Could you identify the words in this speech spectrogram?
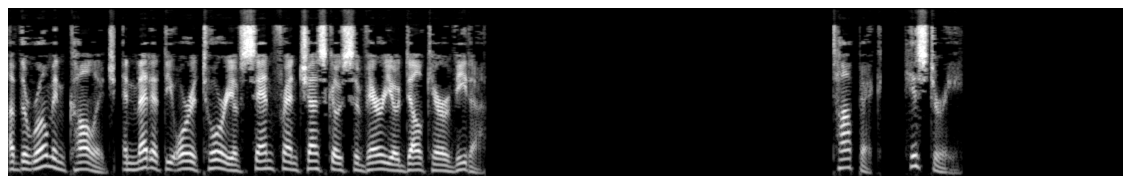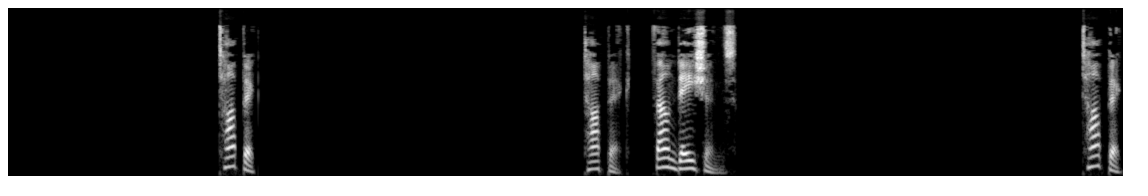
of the Roman College, and met at the oratory of San Francesco Saverio del Caravita. History Topic Foundations Topic.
